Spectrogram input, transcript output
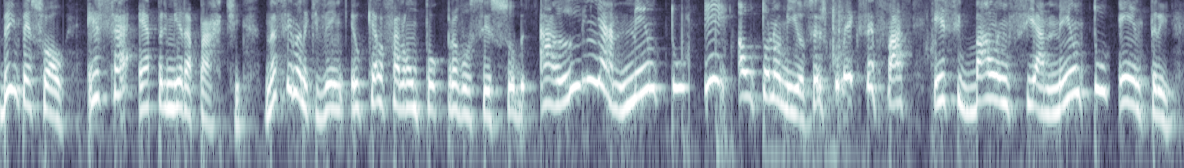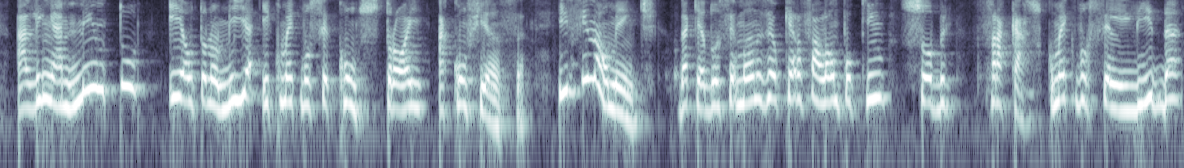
Bem, pessoal, essa é a primeira parte. Na semana que vem eu quero falar um pouco para você sobre alinhamento e autonomia, ou seja, como é que você faz esse balanceamento entre alinhamento e autonomia e como é que você constrói a confiança. E finalmente, daqui a duas semanas eu quero falar um pouquinho sobre fracasso. Como é que você lida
